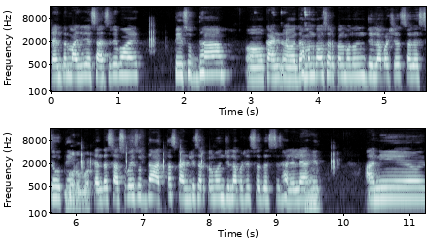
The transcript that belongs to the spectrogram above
त्यानंतर माझे जे सासरे भाऊ आहेत ते सुद्धा धामणगाव सर्कल मधून जिल्हा परिषद सदस्य होते. त्यानंतर सासूबाई सुद्धा आत्ताच कांडली सर्कल मधून जिल्हा परिषद सदस्य झालेले आहेत. आणि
